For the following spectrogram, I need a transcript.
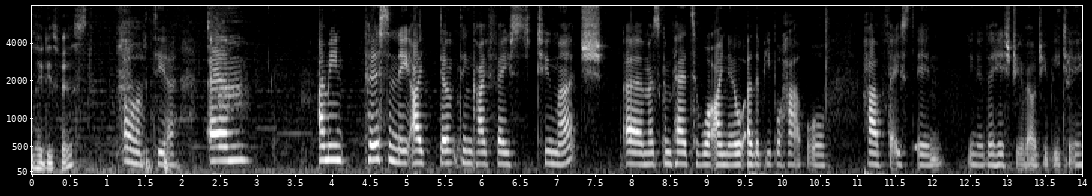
Ladies first. Oh dear. Um, I mean, personally, I don't think I faced too much um, as compared to what I know other people have or have faced in, you know, the history of LGBT.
